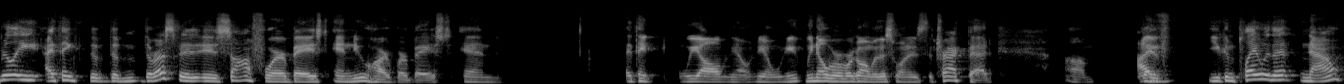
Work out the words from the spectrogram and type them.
really, I think the, the the rest of it is software based and new hardware based, and I think we all, you know, you know, we, we know where we're going with this one is the trackpad. Um, yeah. I've you can play with it now.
